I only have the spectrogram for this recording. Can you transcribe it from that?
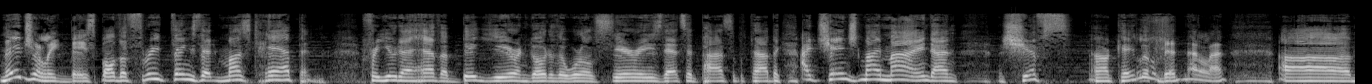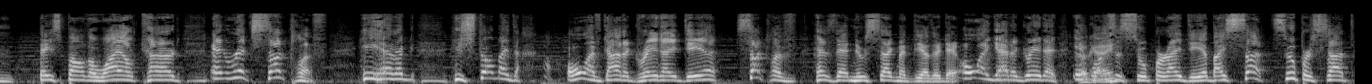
Major League Baseball, the three things that must happen for you to have a big year and go to the World Series. That's a possible topic. I changed my mind on shifts. Okay, a little bit, not a lot. Um, baseball, the wild card, and Rick Sutcliffe. He had a he stole my. Oh, I've got a great idea. Sutcliffe has that new segment the other day. Oh, I got a great idea. It Okay. was a super idea by Sut, Super Sut,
